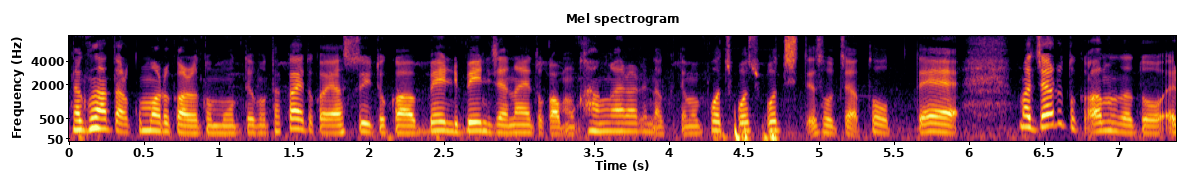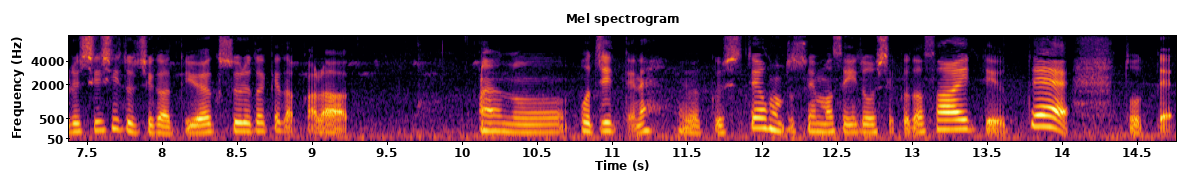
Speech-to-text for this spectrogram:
う、なくなったら困るからと思って、も高いとか安いとか、便利便利じゃないとかも考えられなくても、ポチポチポチってそっちは通って、まあ、JAL とかあるのだと LCC と違って予約するだけだから、あのポチってね予約して本当すいません移動してくださいって言って取って。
